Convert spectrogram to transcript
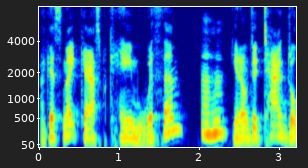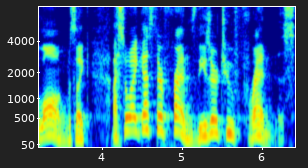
i guess night gasp came with them you know, they tagged along, was like, "Uh, so I guess they're friends. These are two friends.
